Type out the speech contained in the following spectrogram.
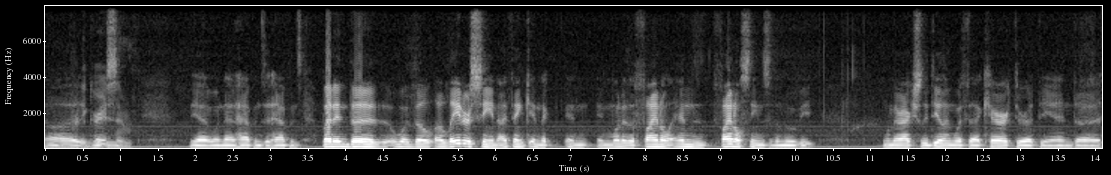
uh, pretty when- gruesome. yeah, when that happens, it happens. But in the the a later scene, I think in the in in one of the final end final scenes of the movie, when they're actually dealing with that character at the end, uh,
